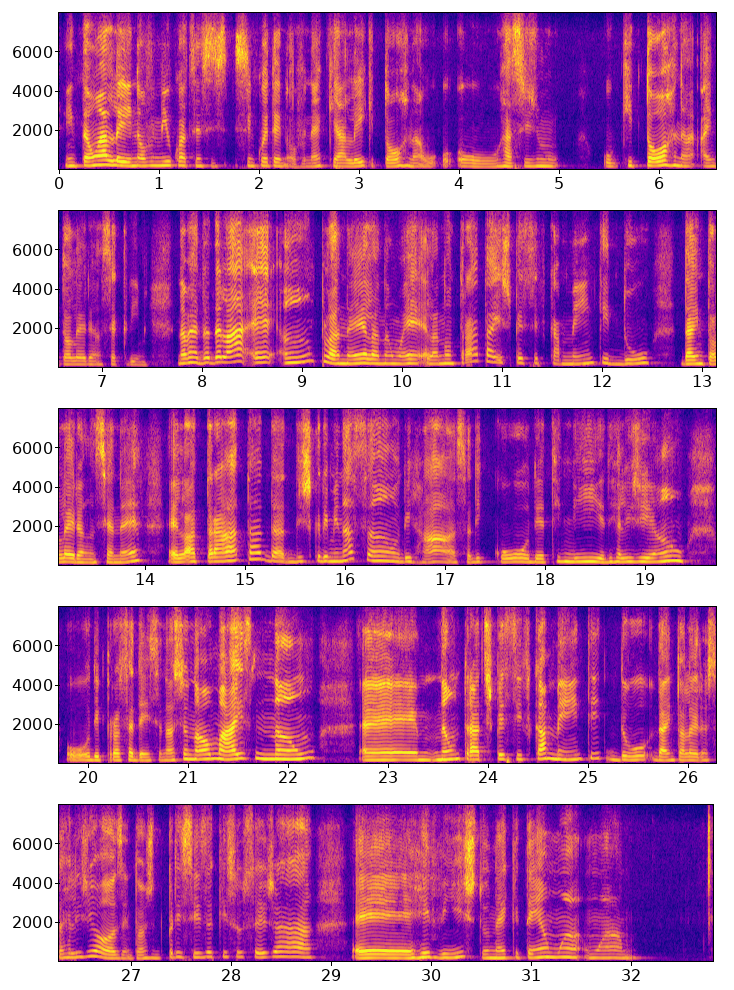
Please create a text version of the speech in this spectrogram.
Então a lei 9.459, né, que é a lei que torna o, o racismo o que torna a intolerância crime. Na verdade, ela é ampla, né? Ela não é, ela não trata especificamente do da intolerância, né? Ela trata da discriminação de raça, de cor, de etnia, de religião ou de procedência nacional, mas não é, não trata especificamente do, da intolerância religiosa. Então, a gente precisa que isso seja é, revisto, né? Que tenha uma, uma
